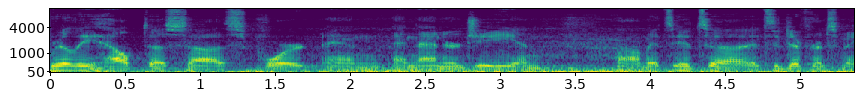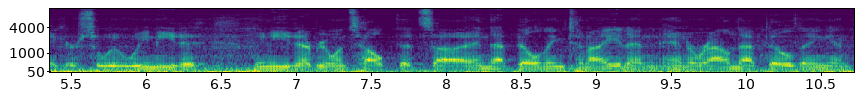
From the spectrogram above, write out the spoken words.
really helped us uh, support and, and energy and um, it's it's a it's a difference maker. So we, we need a, we need everyone's help that's uh, in that building tonight and, and around that building and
